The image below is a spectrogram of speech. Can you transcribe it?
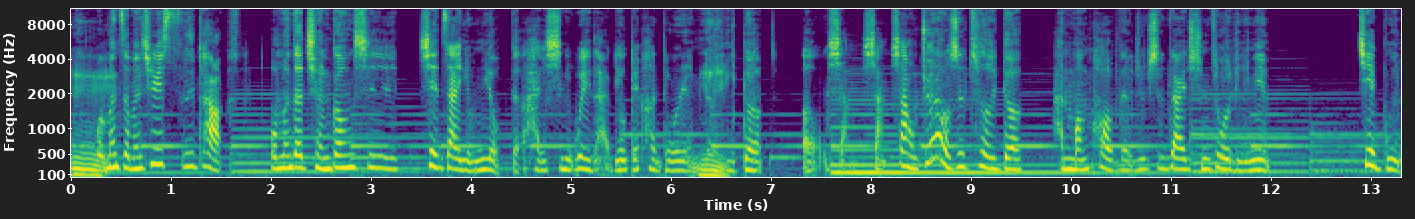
嗯，我们怎么去思考我们的成功是现在拥有的，还是未来留给很多人的一个呃想想象？我觉得我是做一个还蛮好的，就是在星座里面借古。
